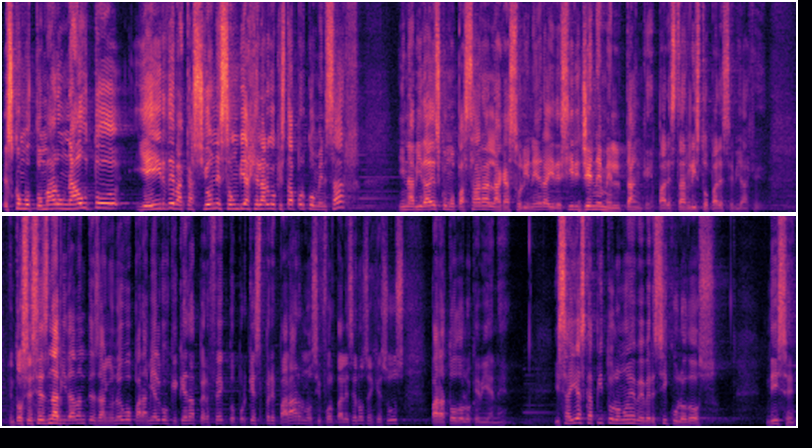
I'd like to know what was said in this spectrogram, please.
es como tomar un auto y ir de vacaciones a un viaje largo que está por comenzar. Y Navidad es como pasar a la gasolinera y decir, lléneme el tanque para estar listo para ese viaje. Entonces es Navidad antes de Año Nuevo para mí algo que queda perfecto porque es prepararnos y fortalecernos en Jesús para todo lo que viene. Isaías capítulo 9, versículo 2 dice,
